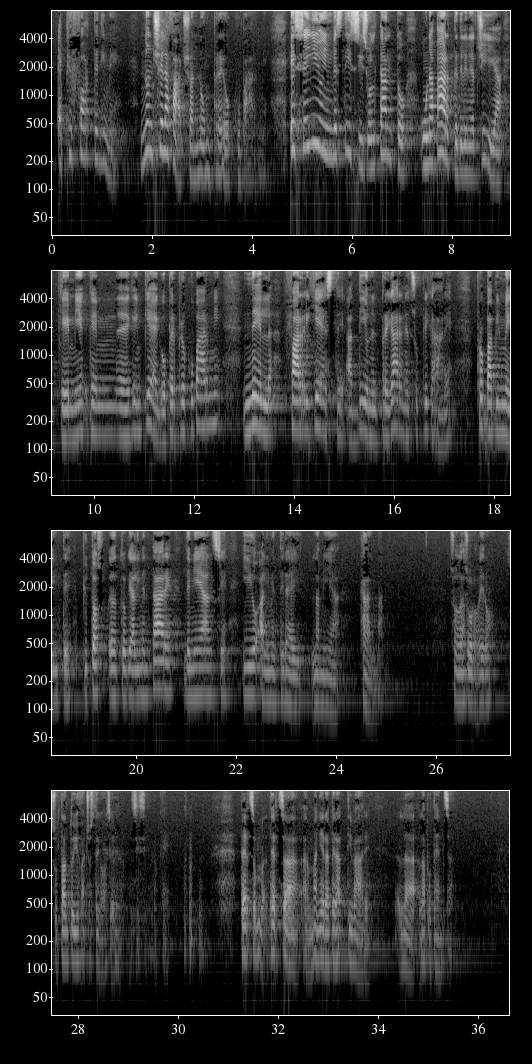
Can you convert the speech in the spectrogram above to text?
È più forte di me, non ce la faccio a non preoccuparmi. E se io investissi soltanto una parte dell'energia che, mi, che, eh, che impiego per preoccuparmi, nel far richieste a Dio, nel pregare, nel supplicare, probabilmente piuttosto che alimentare le mie ansie, io alimenterei la mia calma. Sono da solo, vero? Soltanto io faccio queste cose, vero? Sì, sì, ok. Terzo, terza maniera per attivare la, la potenza.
